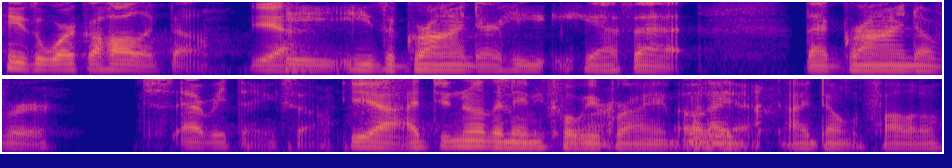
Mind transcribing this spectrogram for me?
he's a workaholic though. Yeah. He he's a grinder. He he has that that grind over just everything. So Yeah, I do know the name Kobe Bryant, but Oh, yeah. I, I don't follow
